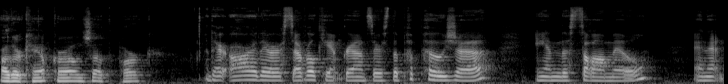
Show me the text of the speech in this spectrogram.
are there campgrounds at the park there are there are several campgrounds. There's the Popo Agie and the Sawmill, and that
